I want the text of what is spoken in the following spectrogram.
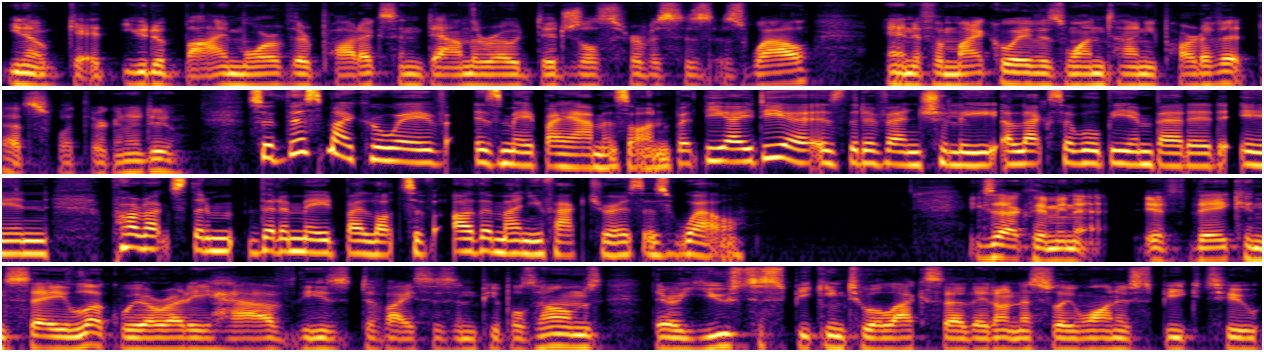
you know get you to buy more of their products and down the road digital services as well. And if a microwave is one tiny part of it, that's what they're going to do. So this microwave is made by Amazon, but the idea is that eventually Alexa will be embedded in products that are, that are made by lots of other manufacturers as well. Exactly. I mean, if they can say, look, we already have these devices in people's homes, they're used to speaking to Alexa. They don't necessarily want to speak to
